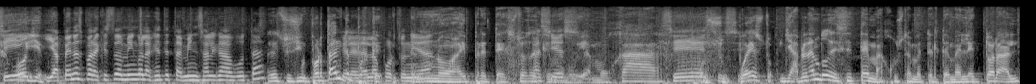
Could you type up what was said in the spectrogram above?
Sí, Oye, y apenas para que este domingo la gente también salga a votar. Esto es importante porque la oportunidad. no hay pretexto de Así que es. me voy a mojar, Sí, por sí, sí. supuesto. Y hablando de ese tema, justamente el tema electoral,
